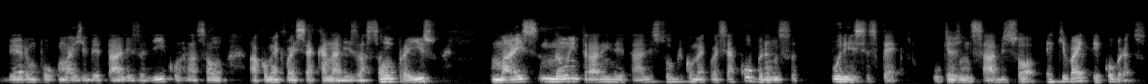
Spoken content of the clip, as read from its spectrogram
deram um pouco mais de detalhes ali com relação a como é que vai ser a canalização para isso, mas não entrar em detalhes sobre como é que vai ser a cobrança por esse espectro. O que a gente sabe só é que vai ter cobrança.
